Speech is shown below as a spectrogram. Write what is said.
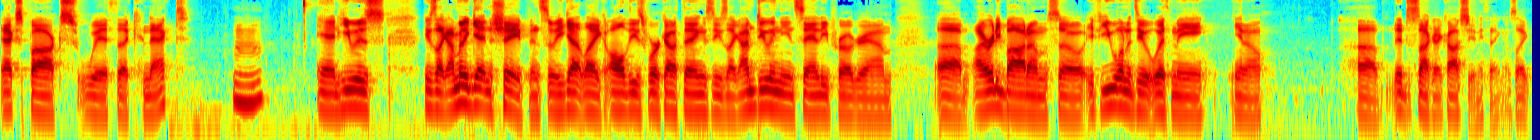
Xbox with a Kinect. Mm -hmm. And he was he's like I'm gonna get in shape, and so he got like all these workout things. he's like I'm doing the Insanity program. Um, I already bought them, so if you want to do it with me, you know, uh, it's not going to cost you anything. I was like,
